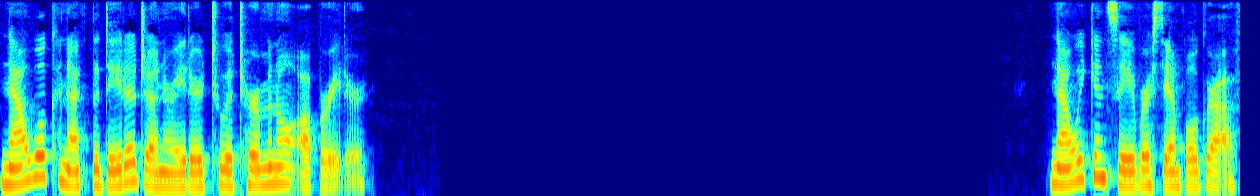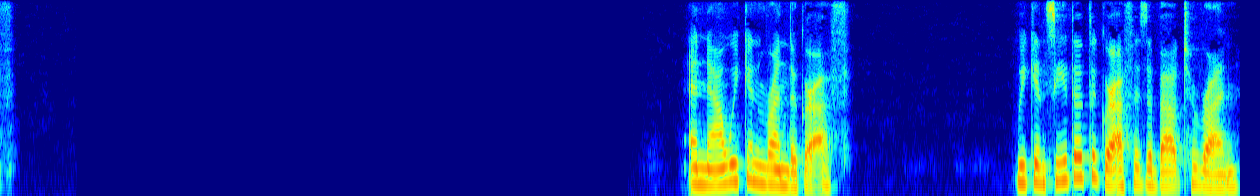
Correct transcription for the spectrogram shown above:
Now we'll connect the data generator to a terminal operator. Now we can save our sample graph. and now we can run the graph. We can see that the graph is about to run.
